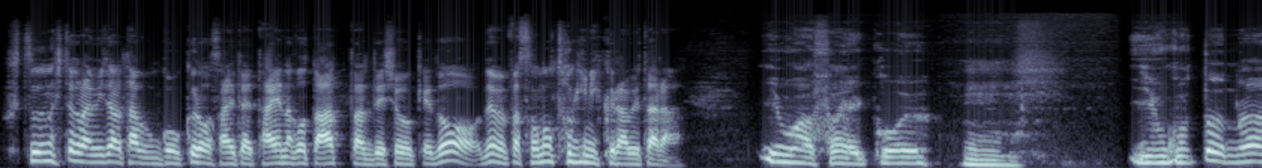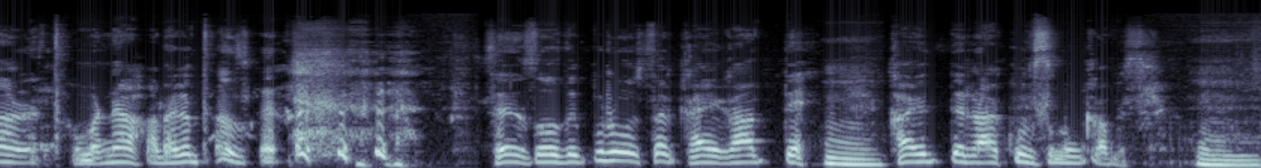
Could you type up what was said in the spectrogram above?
普通の人から見たら多分ご苦労されたり大変なことあったんでしょうけど、でもやっぱその時に比べたら。今最高よ。うん。言うことはな、たまには腹が立つ。戦争で苦労した甲斐があって、うん。帰って楽するんかもしれん。うん。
